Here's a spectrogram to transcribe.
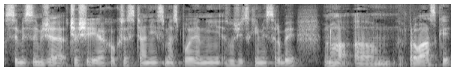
si myslím, že Češi jako křesťani jsme spojení s lužickými Srby mnoha um, provázky.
